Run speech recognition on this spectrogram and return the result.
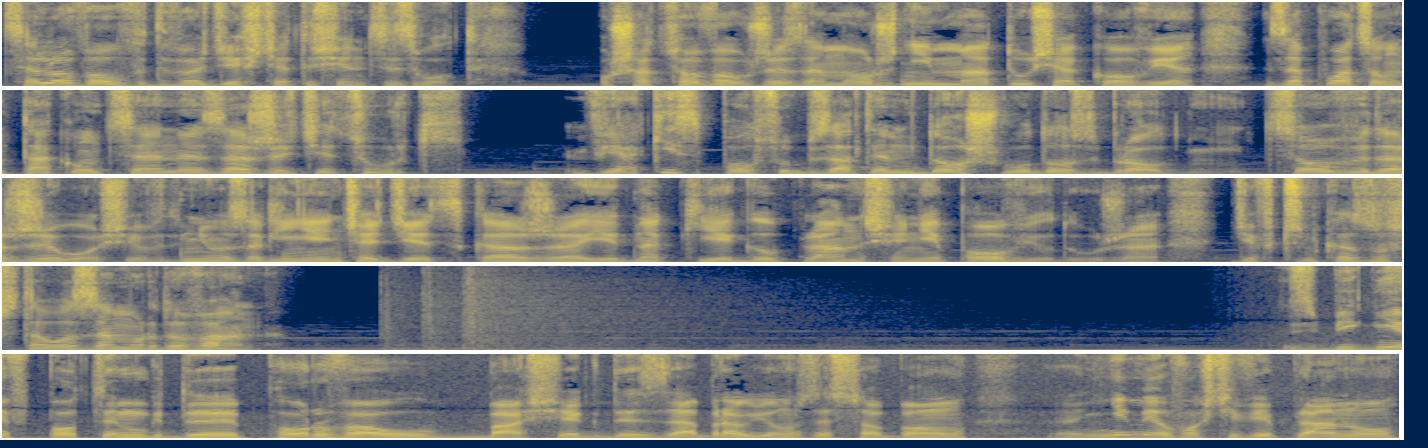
Celował w 20 tysięcy złotych. Oszacował, że zamożni Matusiakowie zapłacą taką cenę za życie córki. W jaki sposób zatem doszło do zbrodni? Co wydarzyło się w dniu zaginięcia dziecka, że jednak jego plan się nie powiódł, że dziewczynka została zamordowana? Zbigniew po tym, gdy porwał Basię, gdy zabrał ją ze sobą, nie miał właściwie planu,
